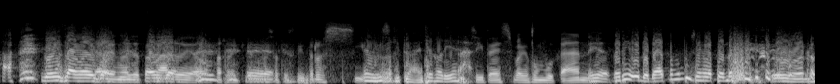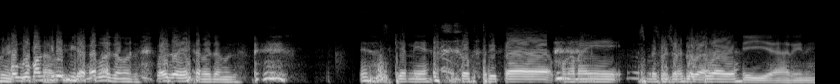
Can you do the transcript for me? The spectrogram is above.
Gak usah, gak usah. Ya, nggak usah terlalu ya. Over kita mau shopping terus. Ya wis gitu aja kali ya. Nah, situ aja sebagai pembukaan deh. Iya, tadi udah datang tuh saya lihat Mau gue panggilin Nggak nggak? usah, nggak usah. Nggak usah ya. Sekian ya untuk cerita mengenai semester semester tua ya. Iya hari ini.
